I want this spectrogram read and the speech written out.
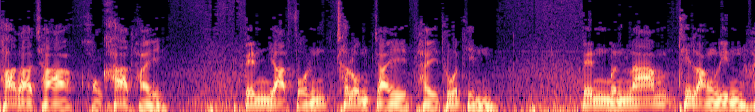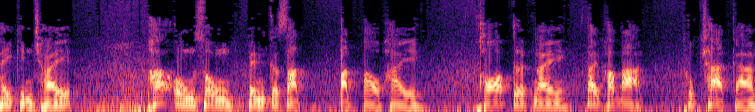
พระราชาของข้าไทย เป็นหยาดฝนชโลมใจไทยทั่วถิ่น เป็นเหมือนน้ำที่หลั่งลินให้กินใช้ พระองค์ทรงเป็นกษัตริย์ปัดเป่าภัย ขอเกิดในใต้พระบาททุกชาติการ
